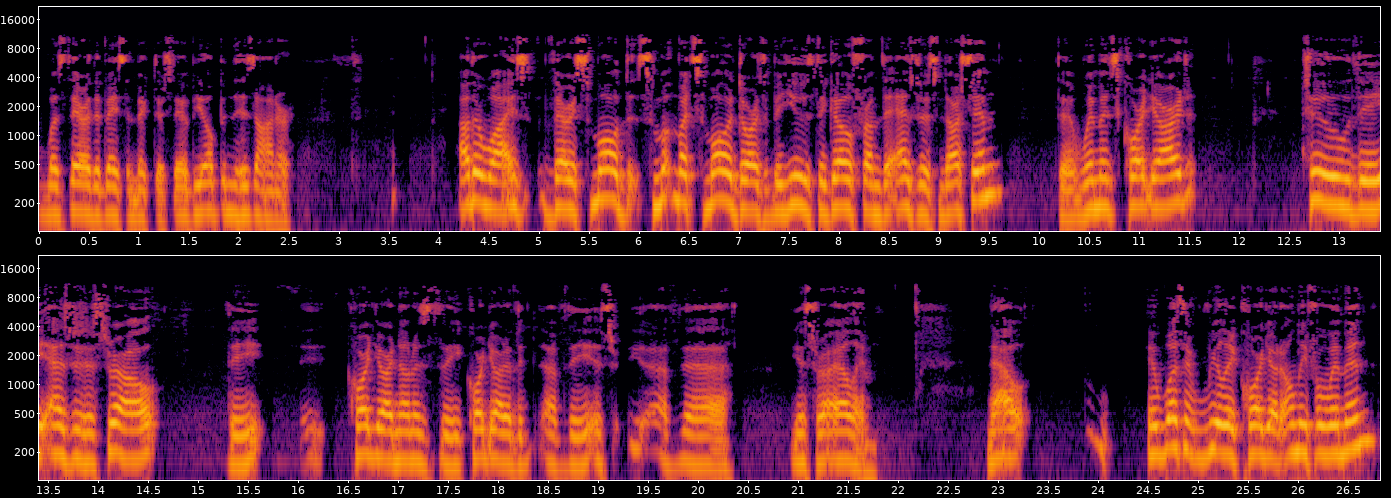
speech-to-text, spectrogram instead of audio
was there at the Beis Hamikdash, they would be open to his honor. Otherwise, very small, much smaller doors would be used to go from the Ezras Nashim, the women's courtyard, to the Ezras Yisrael, the courtyard known as the courtyard of the of the of the Yisraelim. Now, it wasn't really a courtyard only for women,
